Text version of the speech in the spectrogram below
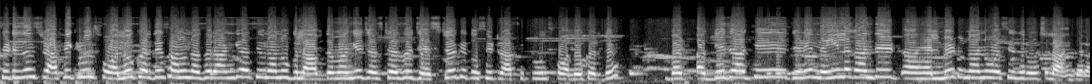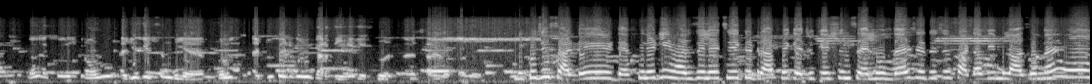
citizens traffic rules follow ਕਰਦੇ ਸਾਨੂੰ ਨਜ਼ਰ ਆਣਗੇ ਅਸੀਂ ਉਹਨਾਂ ਨੂੰ ਗੁਲਾਬ ਦੇਵਾਂਗੇ ਜਸਟ ਐਜ਼ ਅ ਜੈਸਚਰ ਕਿ ਤੁਸੀਂ ਟ੍ਰੈਫਿਕ ਰੂਲਸ ਫੋਲੋ ਕਰਦੇ ਬਟ ਅੱਗੇ ਜਾ ਕੇ ਜਿਹੜੇ ਨਹੀਂ ਲਗਾਉਂਦੇ ਹੈਲਮਟ ਉਹਨਾਂ ਨੂੰ ਅਸੀਂ ਜ਼ਰੂਰ ਚਲਾਨ ਕਰਾਂਗੇ। ਐਜੂਕੇਸ਼ਨ ਦੀ ਹੈ। ਪੁਲਿਸ ਐਜੂਕੇਟ ਕਿਉਂ ਕਰਦੀ ਹੈ ਕਿ ਸਾਰੇ ਲੋਕਾਂ ਨੂੰ ਦੇਖੋ ਜੀ ਸਾਡੇ ਡੈਫੀਨਿਟਲੀ ਹਰ ਜ਼ਿਲ੍ਹੇ 'ਚ ਇੱਕ ਟ੍ਰੈਫਿਕ ਐਜੂਕੇਸ਼ਨ ਸੈੱਲ ਹੁੰਦਾ ਹੈ ਜਿਹਦੇ 'ਚ ਸਾਡਾ ਵੀ ਮੁਲਾਜ਼ਮ ਹੈ। ਉਹ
